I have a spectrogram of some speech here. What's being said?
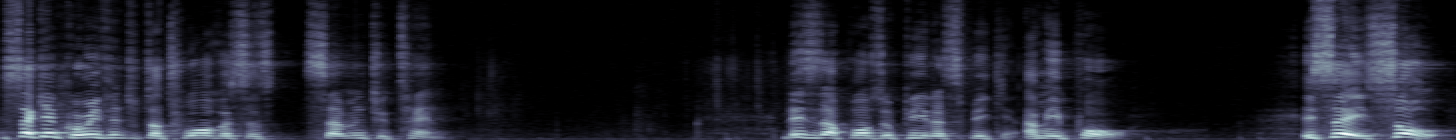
Second Corinthians chapter 12, verses 7 to 10. This is Apostle Peter speaking. I mean, Paul. He says, So,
